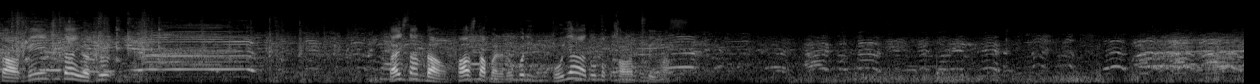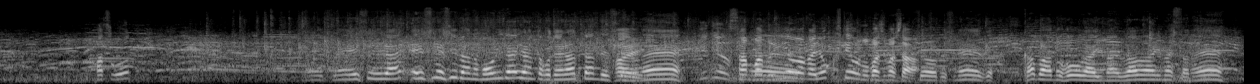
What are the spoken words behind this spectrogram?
さあ明治大学。第3ダウンファーストまで残り5ヤードと変わっています。パスをエースラエースレシーバーの森平のところ狙ったんですけどね、23番の井山がよく手を伸ばしました、そうですね。カバーの方が今上回りましたね。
